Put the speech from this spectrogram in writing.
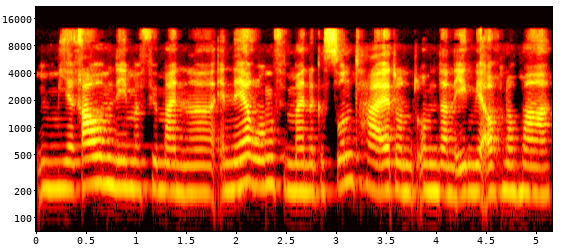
mir Raum nehme für meine Ernährung, für meine Gesundheit und um dann irgendwie auch nochmal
